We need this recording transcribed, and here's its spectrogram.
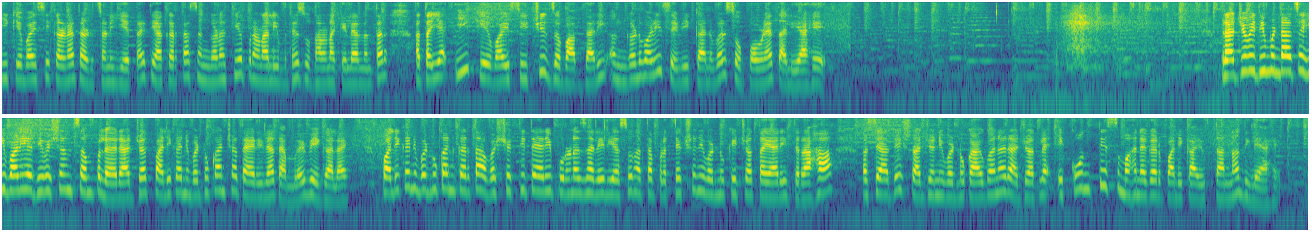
ई केवायसी करण्यात अडचणी येत आहेत. याकरता संगणकीय प्रणालीमध्ये सुधारणा केल्यानंतर आता या ई केवायसीची जबाबदारी अंगणवाडी सेविकांवर सोपवण्यात आली आहे. राज्य विधिमंडळाचं हिवाळी अधिवेशन संपलं. राज्यात पालिका निवडणुकांच्या तयारीला त्यामुळे वेग आलाय. पालिका निवडणुकांकरता आवश्यक ती तयारी पूर्ण झालेली असून आता प्रत्यक्ष निवडणुकीच्या तयारीत राहा असे आदेश राज्य निवडणूक आयोगानं राज्यातल्या एकोणतीस महानगरपालिका आयुक्तांना दिले आहेत.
